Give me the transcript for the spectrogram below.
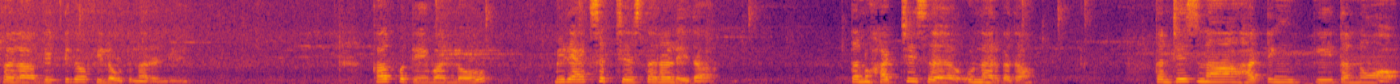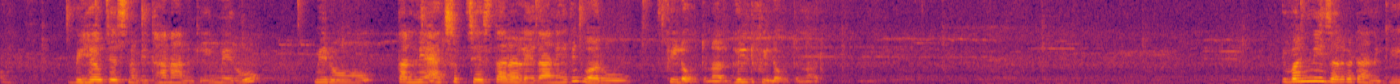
చాలా గట్టిగా ఫీల్ అవుతున్నారండి. కాకపోతే వారిలో మీరు యాక్సెప్ట్ చేస్తారా లేదా? తను హర్ట్ చేసే ఉన్నారు కదా. తను చేసిన హర్టింగ్కి తను బిహేవ్ చేసిన విధానానికి మీరు మీరు తన్ని యాక్సెప్ట్ చేస్తారా లేదా అనేది వారు ఫీల్ అవుతున్నారు గిల్ట్ ఫీల్ అవుతున్నారు. ఇవన్నీ జరగటానికి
